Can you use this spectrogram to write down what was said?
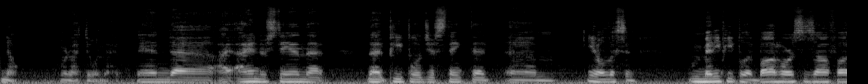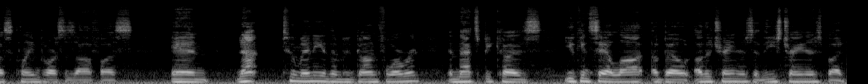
No, we're not doing that. And uh, I, I, understand that that people just think that um, you know, listen, many people have bought horses off us, claimed horses off us, and not too many of them have gone forward. And that's because you can say a lot about other trainers or these trainers, but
